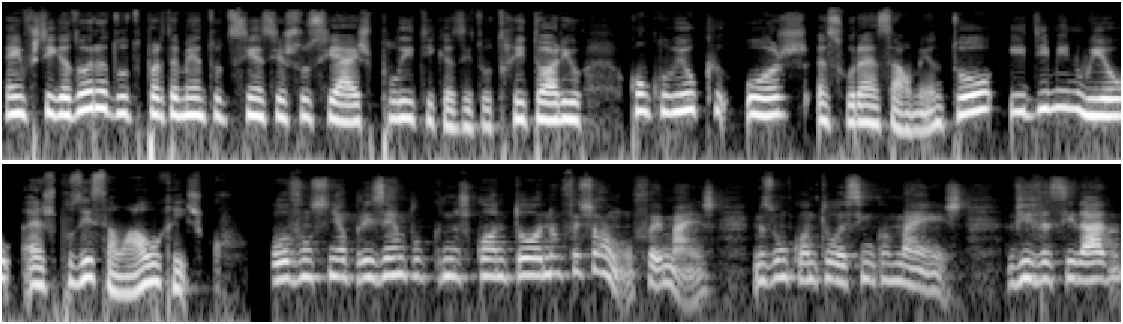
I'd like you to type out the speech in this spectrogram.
a investigadora do Departamento de Ciências Sociais, Políticas e do Território concluiu que hoje a segurança aumentou e diminuiu a exposição ao risco. Houve um senhor, por exemplo, que nos contou, não foi só um, foi mais, mas um contou assim com mais vivacidade,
